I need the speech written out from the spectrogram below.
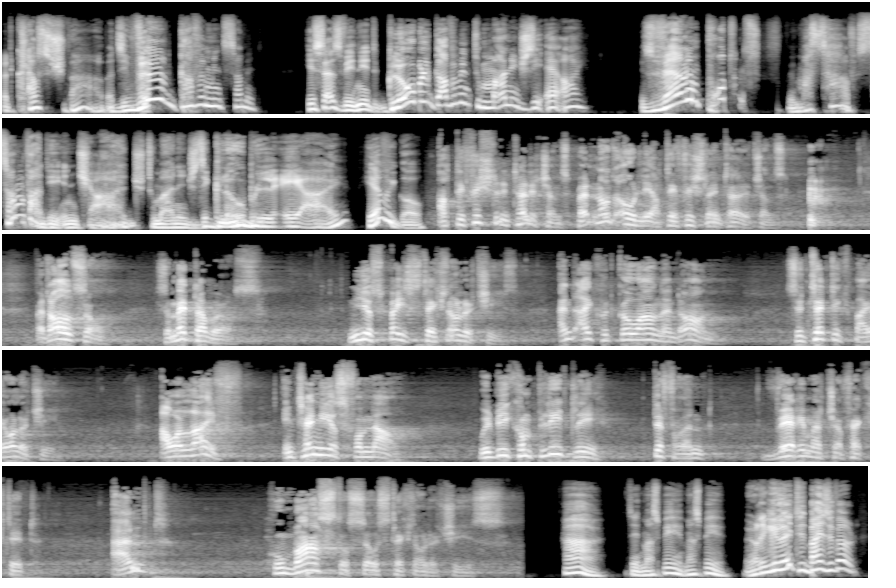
But Klaus Schwab at the World Government Summit, he says we need global government to manage the AI. It's very important. We must have somebody in charge to manage the global AI. Here we go. Artificial intelligence, but not only artificial intelligence, but also the metaverse, new space technologies, and I could go on and on. Synthetic biology. Our life in 10 years from now will be completely different, very much affected, and who masters those technologies? Ah, they must be, must be regulated by the world.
